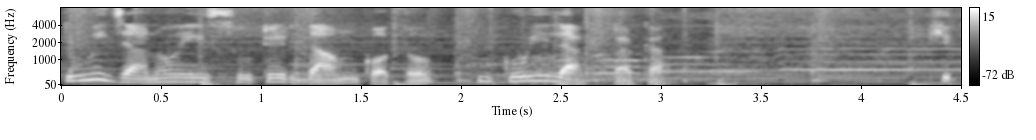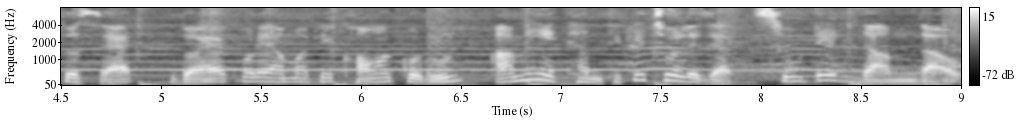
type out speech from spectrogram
তুমি জানো এই স্যুটের দাম কত? কুড়ি লাখ টাকা। দুঃখিত স্যার, দয়া করে আমাকে ক্ষমা করুন, আমি এখান থেকে চলে যাব স্যুটের দাম দাও,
